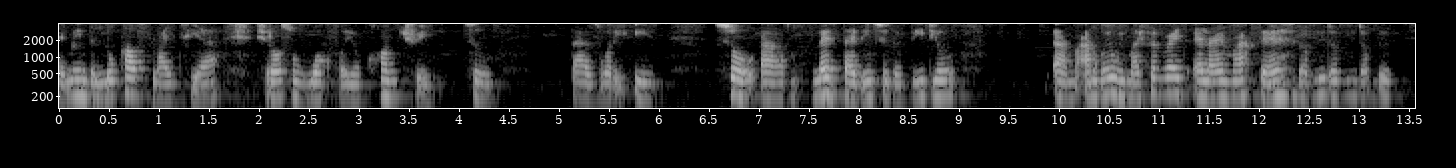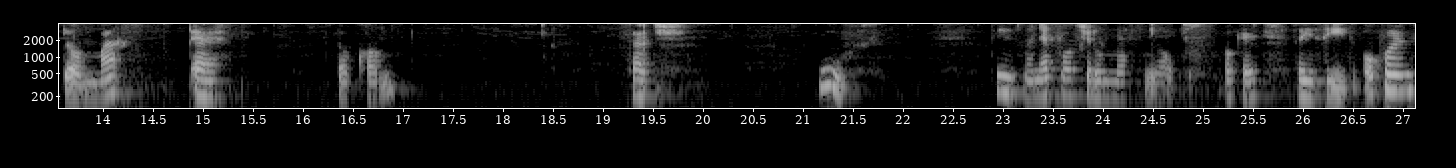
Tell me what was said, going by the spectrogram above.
I mean the local flight here should also work for your country too. That's what it is. So um, let's dive into the video. Um, I'm going with my favorite airline, Max Air, www.maxair.com. Search. Ooh. Please, my network shouldn't mess me up. Okay, so you see it's open.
